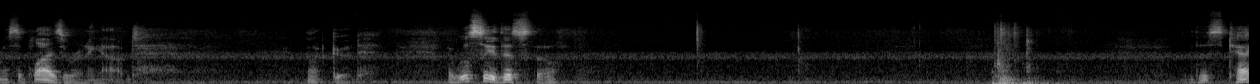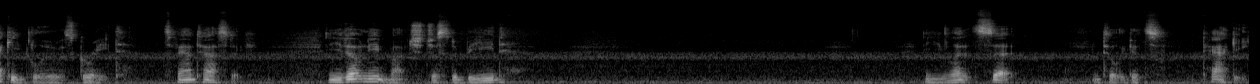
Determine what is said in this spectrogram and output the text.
My supplies are running out. Not good. I will say this though. This tacky glue is great. It's fantastic you don't need much, just a bead and you let it set until it gets tacky.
